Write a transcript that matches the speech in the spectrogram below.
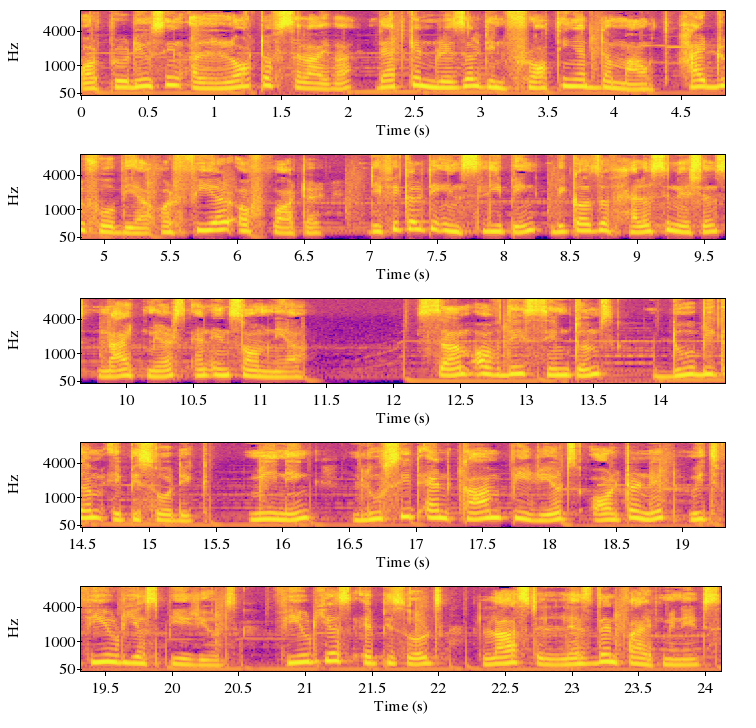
or producing a lot of saliva that can result in frothing at the mouth, hydrophobia or fear of water, difficulty in sleeping because of hallucinations, nightmares, and insomnia. Some of these symptoms do become episodic, meaning lucid and calm periods alternate with furious periods. Furious episodes last less than 5 minutes.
